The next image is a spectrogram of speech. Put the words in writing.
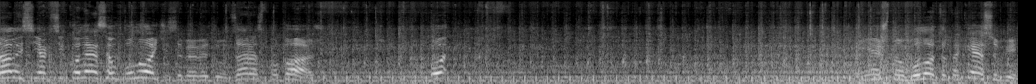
Казались, як ці колеса в болоті себе ведуть. Зараз покажу. О! Звісно, болото таке собі,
